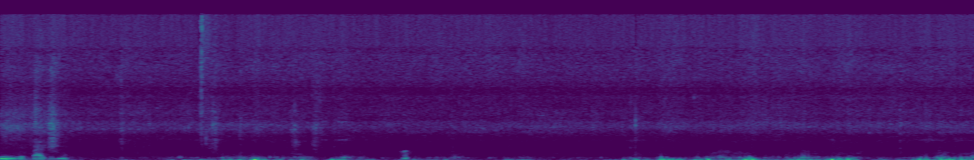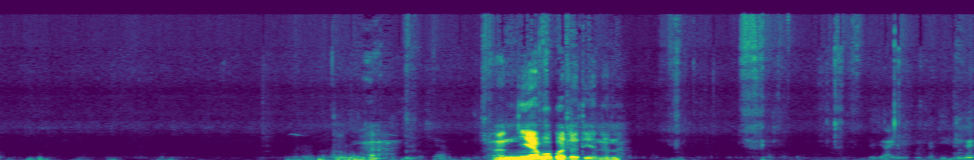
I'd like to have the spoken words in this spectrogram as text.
ดีหรือเปล่าเนี่ย อันเงียบ่เปิดละทีนะเดี๋ยวยายนี่เพิ่นกระติกอยู่เด้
